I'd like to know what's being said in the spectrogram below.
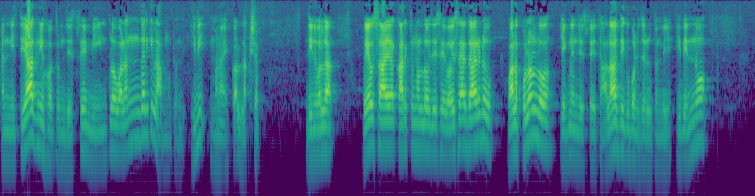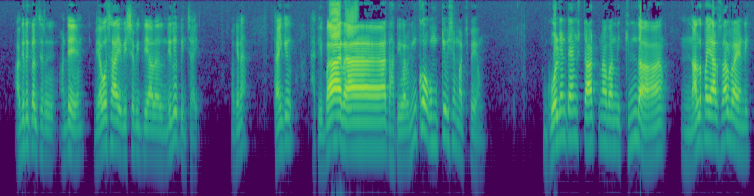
కానీ నిత్యాగ్నిహోత్రం చేస్తే మీ ఇంట్లో వాళ్ళందరికీ లాభం ఉంటుంది. ఇది మన యొక్క లక్ష్యం. దీనివల్ల వ్యవసాయ కార్యక్రమంలో చేసే వ్యవసాయదారుడు వాళ్ళ పొలంలో యజ్ఞం చేస్తే చాలా దిగుబడి జరుగుతుంది. ఇది ఎన్నో అగ్రికల్చర్ అంటే వ్యవసాయ విశ్వవిద్యాలయాలు నిరూపించాయి. ఓకేనా? Thank you happy Bharat happy Bharat ఇంకో ఒక ముఖ్య విషయం మర్చిపోయాం. గోల్డెన్ టైం స్టార్ట్ నవన్నీ కింద నలభై ఆరు సార్లు రాయండి.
